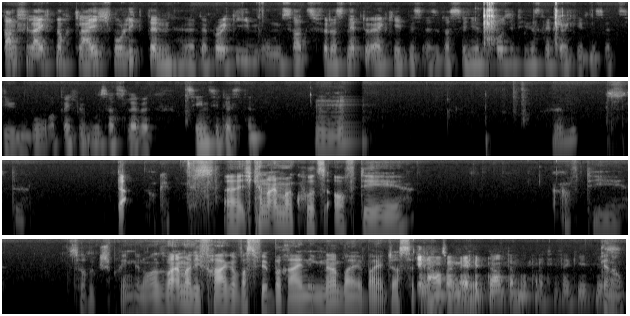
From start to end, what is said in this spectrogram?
dann vielleicht noch gleich, wo liegt denn äh, der Break-Even-Umsatz für das Nettoergebnis, also dass Sie hier ein positives Nettoergebnis erzielen? Wo, auf welchem Umsatzlevel sehen Sie das denn? Mhm. Da, okay. Äh, ich kann einmal kurz auf die auf die zurückspringen. Genau. Also war einmal die Frage, was wir bereinigen ne? bei, bei Adjusted Genau, beim EBITDA, beim operativen Ergebnis. Genau.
